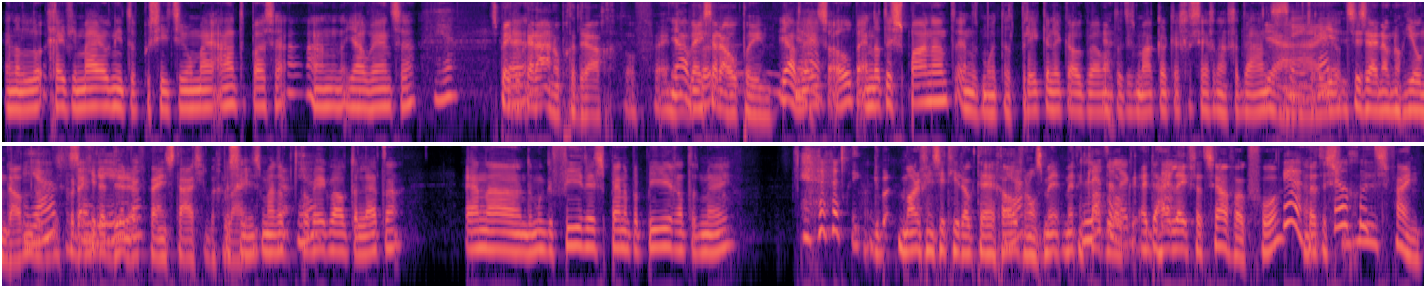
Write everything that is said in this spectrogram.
En dan geef je mij ook niet de positie om mij aan te passen aan jouw wensen. Ja. Spreek Eh, elkaar aan op gedrag. Of, en ja, wees we- daar open in. Ja, Ja. wees open. En dat is spannend. En dat, moet, dat prikkel ik ook wel, want Ja. het is makkelijker gezegd dan gedaan. Zeker. je- ze zijn ook nog jong dan. Ja, dus voordat je dat durft bij een stagebegeleiding. Precies, maar dat Ja. probeer ik wel op te letten. En eh, dan moet ik de vierde is pen en papier altijd mee. Ik- Marvin zit hier ook tegenover Ja, ons met, met een kladblok. hij Ja. leeft dat zelf ook voor. Ja, dat, is, heel goed. dat is fijn.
